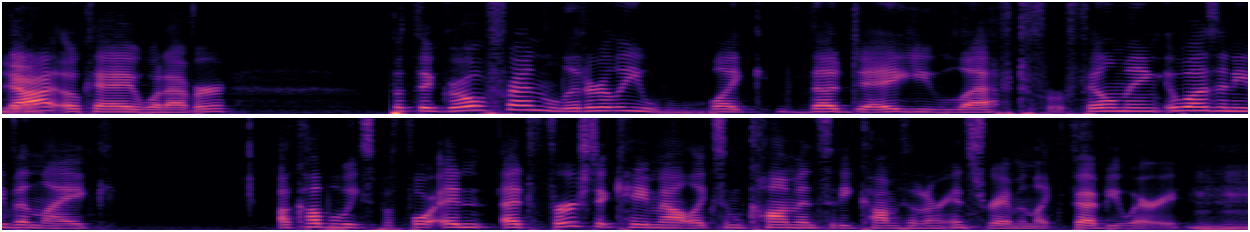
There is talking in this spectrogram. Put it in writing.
Yeah. That okay, whatever. But the girlfriend, literally, like the day you left for filming, it wasn't even like a couple weeks before. And at first, it came out like some comments that he commented on her Instagram in like February, Mm-hmm.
